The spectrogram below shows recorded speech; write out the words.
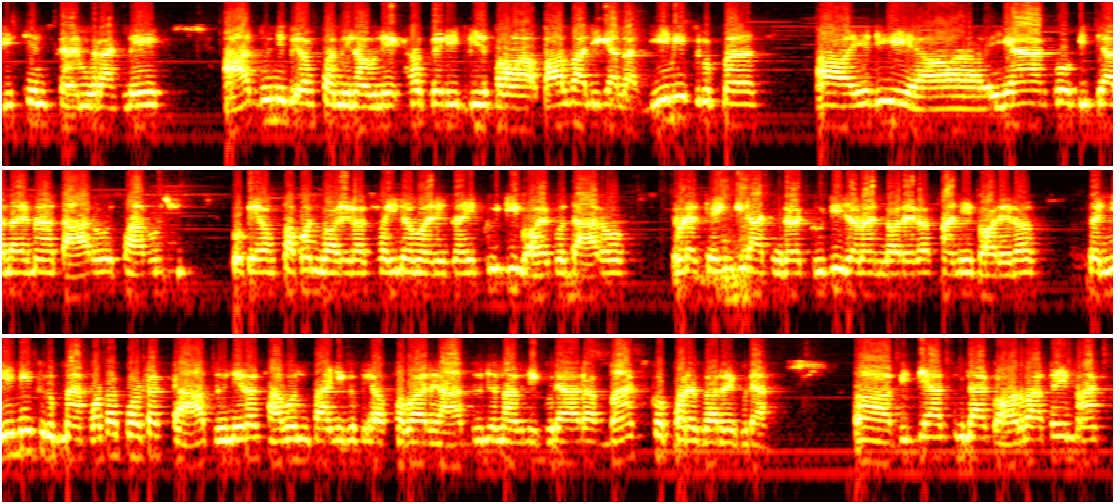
डिस्टेन्स कायम राख्ने हात धुने व्यवस्था मिलाउने खास गरी बालबालिकालाई नियमित रूपमा यदि यहाँको विद्यालयमा धारो साबुनको व्यवस्थापन गरेर छैन भने चाहिँ टुटी भएको धारो एउटा ट्याङ्की राखेर टुटी जडान गरेर पानी भरेर र नियमित रूपमा पटक पटक हात धुने र साबुन पानीको व्यवस्था गरेर हात धुन लाउने कुरा र मास्कको प्रयोग गर्ने कुरा विद्यार्थीलाई घरबाटै मास्क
